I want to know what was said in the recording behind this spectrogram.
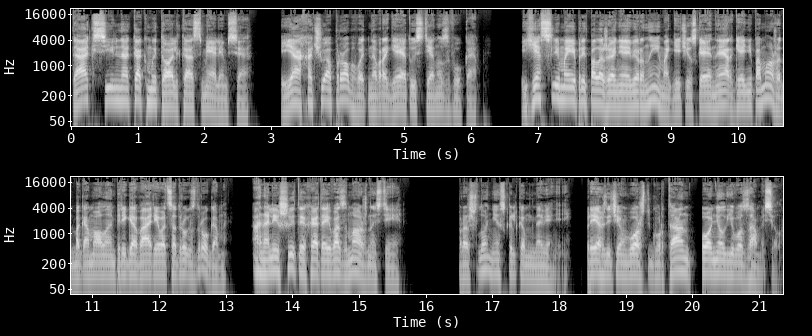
так сильно, как мы только осмелимся. Я хочу опробовать на враге эту стену звука. Если мои предположения верны, магическая энергия не поможет богомолам переговариваться друг с другом. Она лишит их этой возможности. Прошло несколько мгновений, прежде чем вождь Гуртан понял его замысел.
